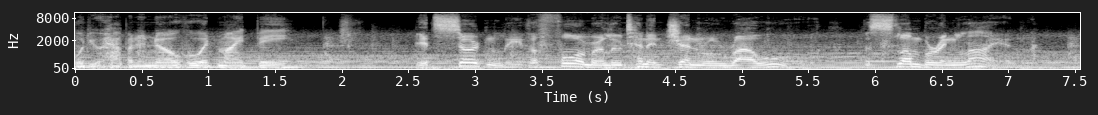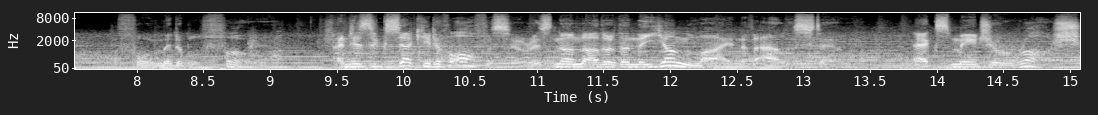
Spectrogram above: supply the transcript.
Would you happen to know who it might be? It's certainly the former Lieutenant General Raul, the slumbering lion, a formidable foe. And his executive officer is none other than the young lion of Alistel, ex-Major Rosch.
